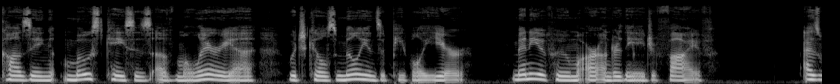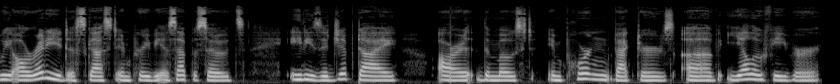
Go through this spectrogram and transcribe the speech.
causing most cases of malaria, which kills millions of people a year, many of whom are under the age of five. As we already discussed in previous episodes, Aedes aegypti are the most important vectors of yellow fever,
